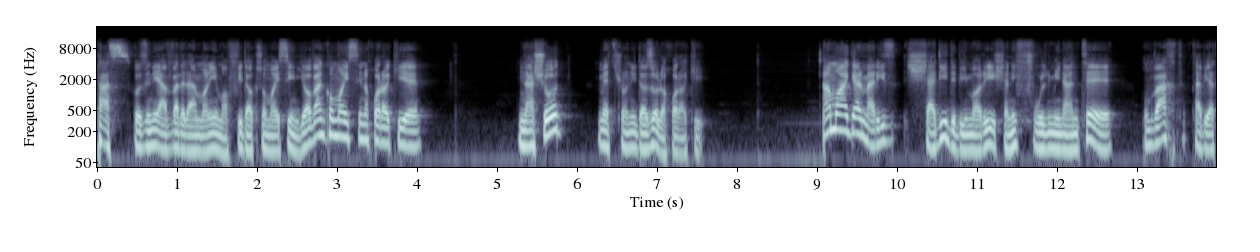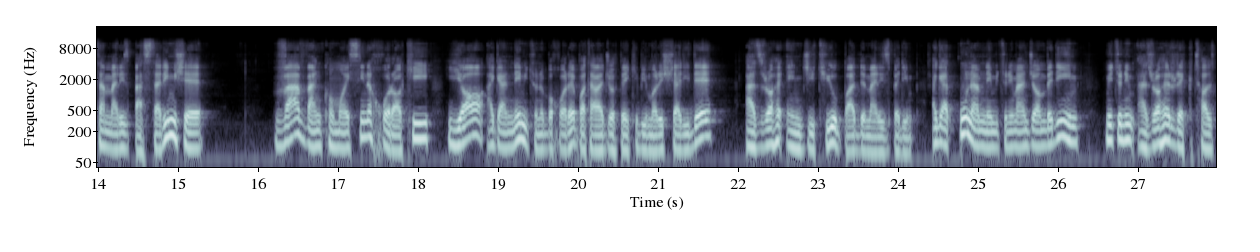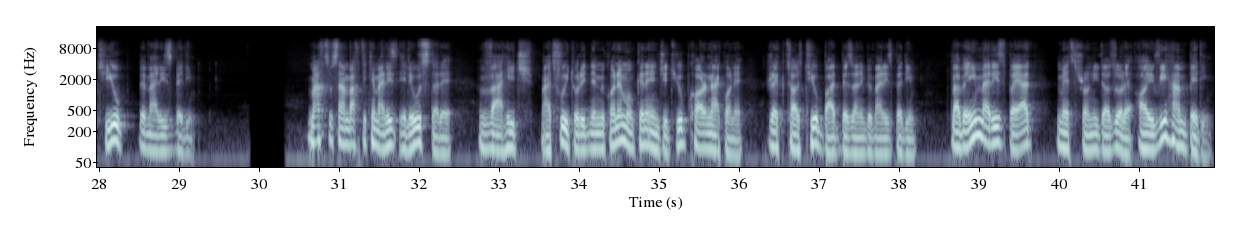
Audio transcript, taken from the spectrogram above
پس گزینه اول درمانی ما fidaxomicin یا ونکومایسین خوراکیه. نشد مترونیدازول خوراکی. اما اگر مریض شدید بیماری یعنی fulminant ه اون وقت طبیعتا مریض بستری میشه. و ونکومایسین خوراکی یا اگر نمی‌تونه بخوره با توجه به اینکه بیماری شدیده از راه NG tube باید به مریض بدیم اگر اونم نمی‌تونیم انجام بدیم می‌تونیم از راه rectal tube به مریض بدیم مخصوصا وقتی که مریض ileus داره و هیچ مدفوعی تولید نمی‌کنه ممکنه NG tube کار نکنه. rectal tube باید بزنیم به مریض بدیم و به این مریض باید مترونیدازول IV هم بدیم.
